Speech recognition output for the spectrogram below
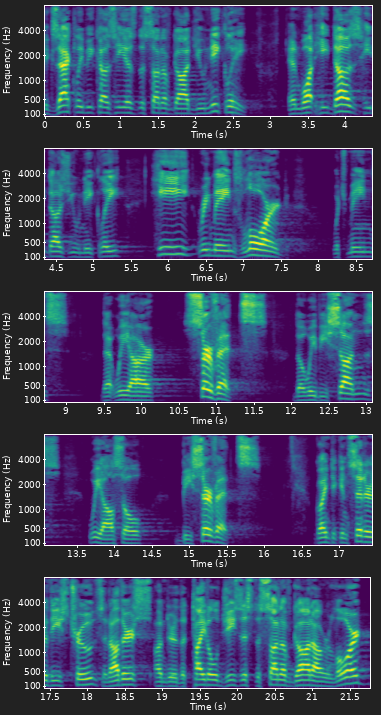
Exactly because He is the Son of God uniquely. And what He does, He does uniquely. He remains Lord, which means that we are servants. Though we be sons, we also be servants. I'm going to consider these truths and others under the title Jesus, the Son of God, our Lord.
